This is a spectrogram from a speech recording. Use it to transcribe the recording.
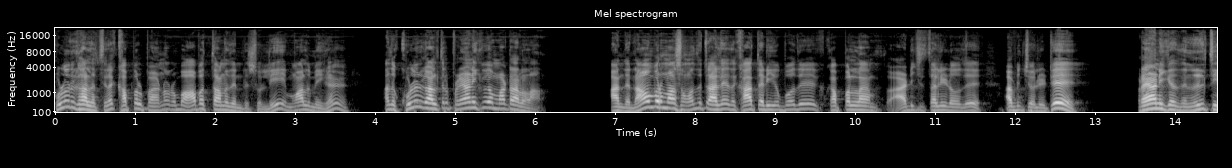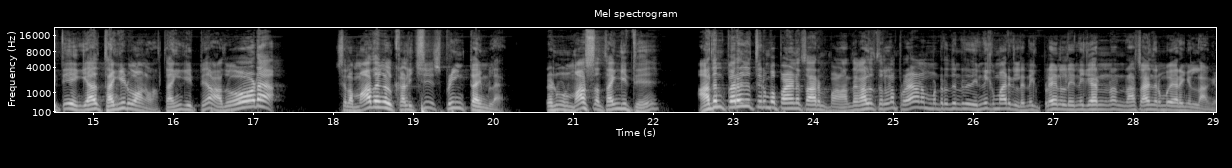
குளிர்காலத்தில் கப்பல் பயணம் ரொம்ப ஆபத்தானது என்று சொல்லி மாலுமிகள் அந்த குளிர்காலத்தில் பிரயாணிக்கவே மாட்டாரலாம். அந்த நவம்பர் மாதம் வந்துட்டாலே அந்த காற்றடிக்கும் போது கப்பல்லாம் அடித்து தள்ளிடுவது அப்படின்னு சொல்லிட்டு பிரயாணிக்கிறதை நிறுத்திட்டு எங்கேயாவது தங்கிடுவாங்களாம். தங்கிட்டு அதோட சில மாதங்கள் கழித்து ஸ்ப்ரிங் டைமில் ரெண்டு மூணு மாதம் தங்கிட்டு அதன் பிறகு திரும்ப பயணத்தை ஆரம்பிப்பாங்க அந்த காலத்துலலாம் பிரயாணம் பண்ணுறதுன்றது இன்றைக்கி மாதிரி இல்லை. இன்றைக்கி பிளேனில் இன்றைக்கி நான் சாயந்தரம் போய் இறங்கிடலாங்க.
